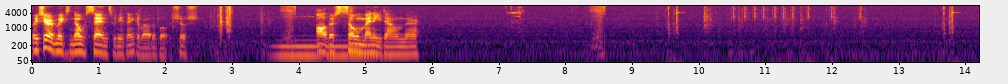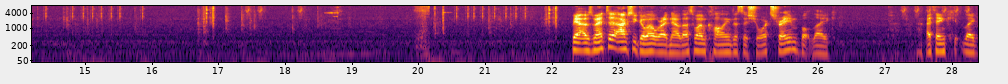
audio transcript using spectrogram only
Like, sure, it makes no sense when you think about it, but shush. Oh, there's so many down there. But yeah, I was meant to actually go out right now. That's why I'm calling this a short stream, but like I think like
